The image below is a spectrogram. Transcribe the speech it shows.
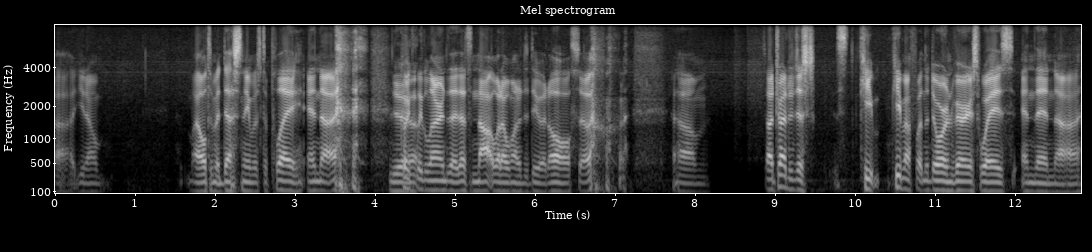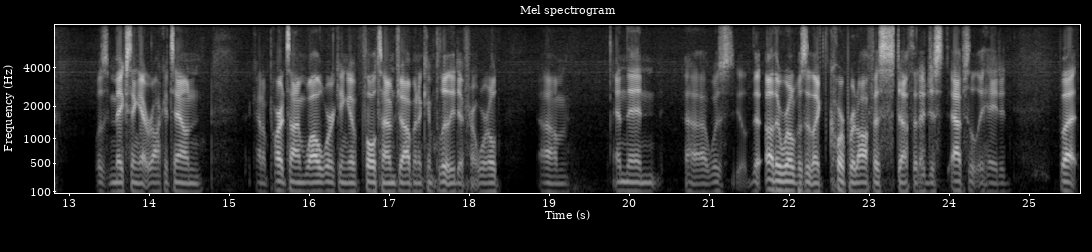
uh, you know, my ultimate destiny was to play, and uh, Yeah. quickly learned that that's not what I wanted to do at all. So, um, so I tried to just keep keep my foot in the door in various ways, and then uh, was mixing at Rocketown, kind of part time while working a full time job in a completely different world, um, and then uh, was the other world was like corporate office stuff that I just absolutely hated, but.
